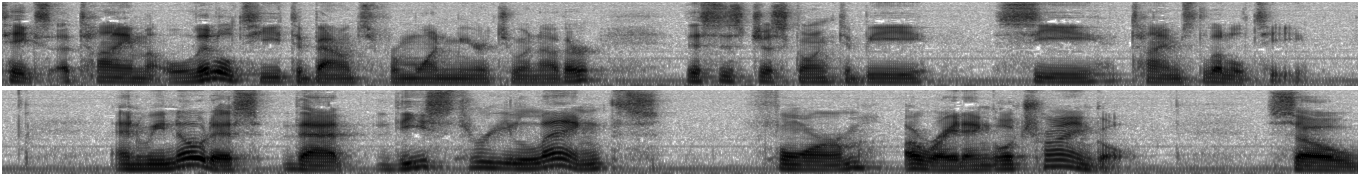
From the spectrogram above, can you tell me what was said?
takes a time little t to bounce from one mirror to another. This is just going to be c times little t. And we notice that these three lengths form a right angle triangle. So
